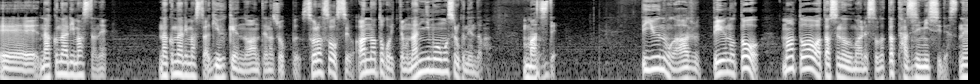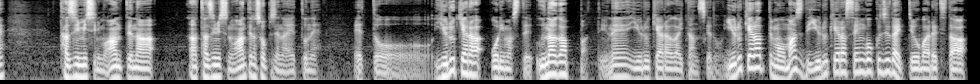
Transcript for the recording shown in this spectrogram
えー、なくなりましたね。なくなりました。岐阜県のアンテナショップ。そりゃそうっすよ。あんなとこ行っても何にも面白くねえんだもん。マジで。っていうのがあるっていうのと、まあ、あとは私の生まれ育った多治見市ですね。多治見市にもアンテナ、あ、多治見市のアンテナショップじゃない、えっとね、えっと、ゆるキャラおりまして、うながっぱっていうね、ゆるキャラがいたんですけど、ゆるキャラってもうマジでゆるキャラ戦国時代って呼ばれてた、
